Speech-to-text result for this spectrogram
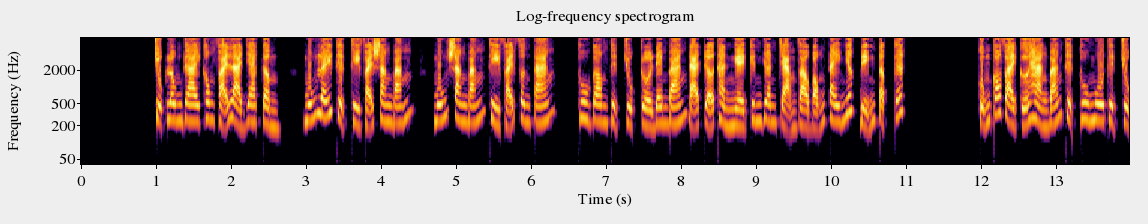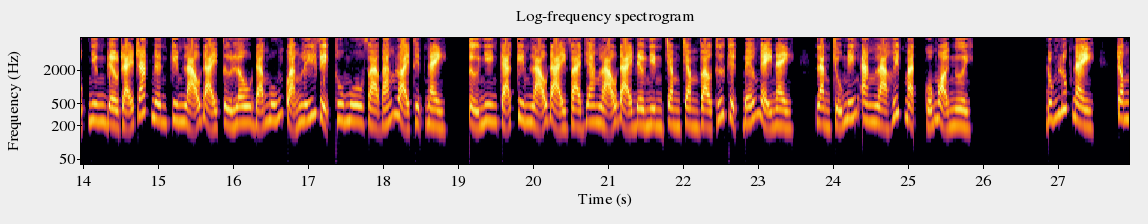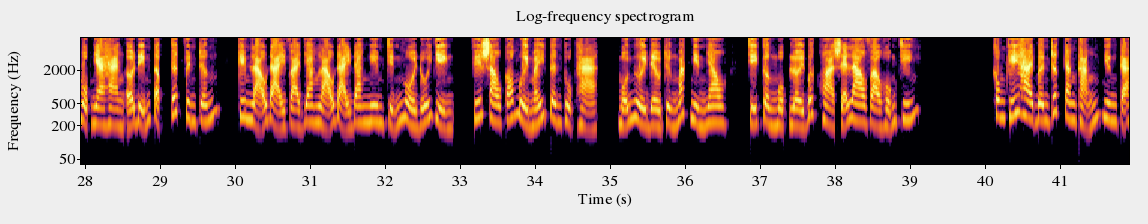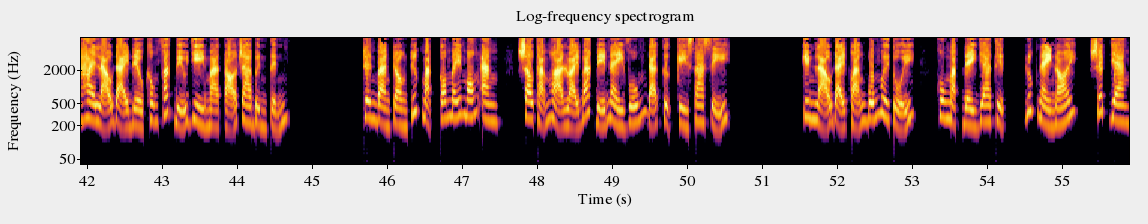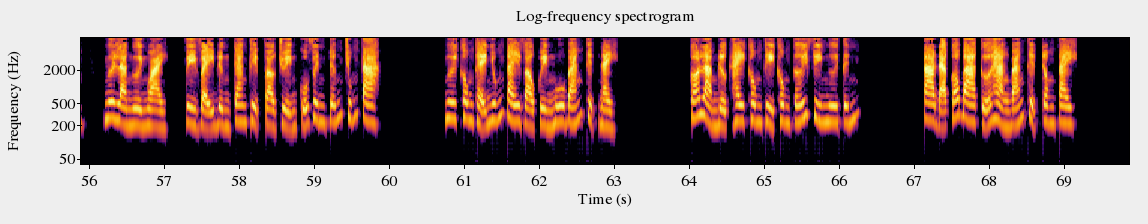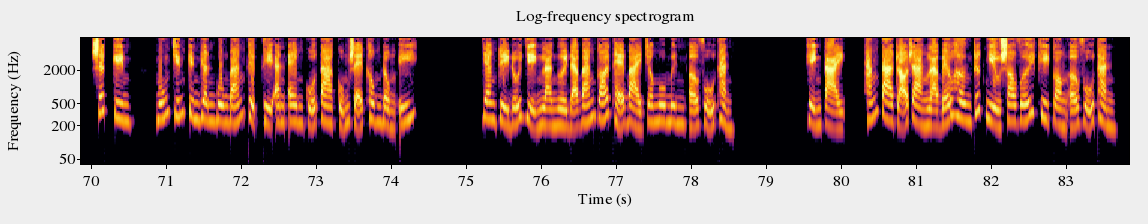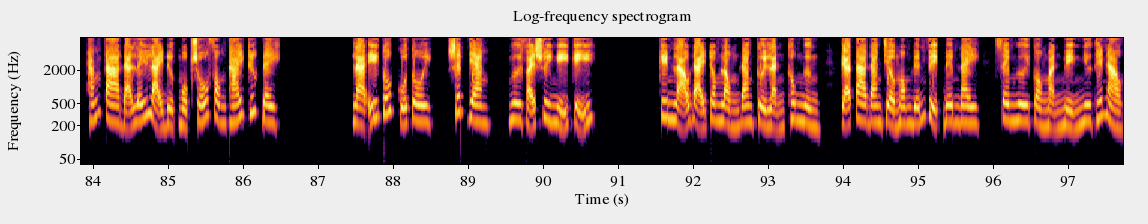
Chuột lông gai không phải là da cầm, muốn lấy thịt thì phải săn bắn muốn săn bắn thì phải phân tán, thu gom thịt chuột rồi đem bán đã trở thành nghề kinh doanh chạm vào bỏng tay nhất điểm tập kết. Cũng có vài cửa hàng bán thịt thu mua thịt chuột nhưng đều rải rác nên kim lão đại từ lâu đã muốn quản lý việc thu mua và bán loại thịt này. Tự nhiên cả kim lão đại và giang lão đại đều nhìn chằm chằm vào thứ thịt béo ngậy này, làm chủ miếng ăn là huyết mạch của mọi người. Đúng lúc này, trong một nhà hàng ở điểm tập kết vinh trấn, kim lão đại và giang lão đại đang nghiêm chỉnh ngồi đối diện phía sau có mười mấy tên thuộc hạ, mỗi người đều trừng mắt nhìn nhau, chỉ cần một lời bất hòa sẽ lao vào hỗn chiến. Không khí hai bên rất căng thẳng, nhưng cả hai lão đại đều không phát biểu gì mà tỏ ra bình tĩnh. Trên bàn tròn trước mặt có mấy món ăn, sau thảm họa loại bát đĩa này vốn đã cực kỳ xa xỉ. Kim lão đại khoảng bốn mươi tuổi, khuôn mặt đầy da thịt, lúc này nói, sếp giang, ngươi là người ngoài, vì vậy đừng can thiệp vào chuyện của vinh trấn chúng ta ngươi không thể nhúng tay vào quyền mua bán thịt này. Có làm được hay không thì không tới phiên ngươi tính. Ta đã có ba cửa hàng bán thịt trong tay. Sếp kim, muốn chiếm kinh doanh buôn bán thịt thì anh em của ta cũng sẽ không đồng ý. Giang trì đối diện là người đã bán gói thẻ bài cho ngô minh ở vũ thành. Hiện tại, hắn ta rõ ràng là béo hơn rất nhiều so với khi còn ở vũ thành, hắn ta đã lấy lại được một số phong thái trước đây. Là ý tốt của tôi, sếp giang ngươi phải suy nghĩ kỹ. Kim lão đại trong lòng đang cười lạnh không ngừng, gã ta đang chờ mong đến việc đêm nay, xem ngươi còn mạnh miệng như thế nào.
